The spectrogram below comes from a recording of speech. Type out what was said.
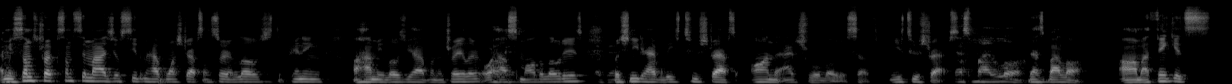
I mean, some trucks, some semis, you'll see them have one straps on certain loads, just depending on how many loads you have on the trailer or how small the load is. Okay. But you need to have at least two straps on the actual load itself. These two straps. That's by law. That's by law. Um, I think it's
